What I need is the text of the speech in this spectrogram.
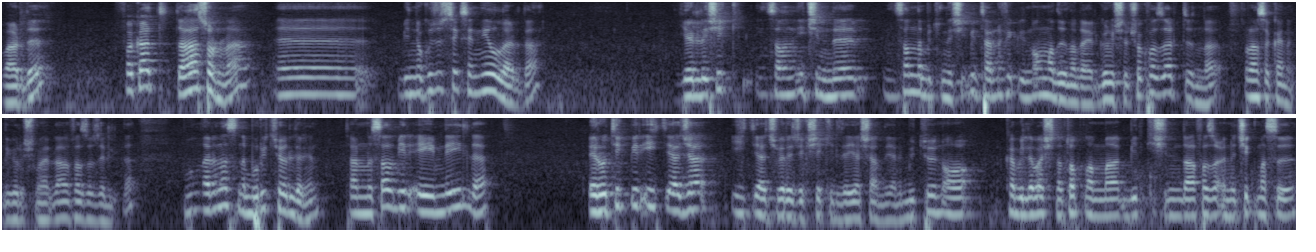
vardı. Fakat daha sonra e, 1980'li yıllarda yerleşik insanın içinde insanla bütünleşik bir tanrı fikrinin olmadığına dair görüşler çok fazla arttığında Fransa kaynaklı görüşmeler daha fazla özellikle bunların aslında bu ritüellerin tanrısal bir eğim değil de erotik bir ihtiyaca ihtiyaç verecek şekilde yaşandı. Yani bütün o kabile başına toplanma, bir kişinin daha fazla öne çıkması,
